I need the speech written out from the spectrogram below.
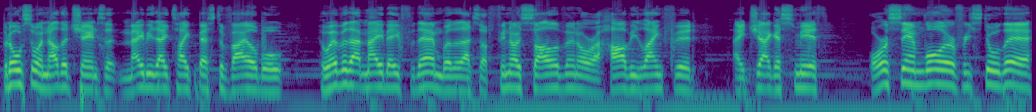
but also another chance that maybe they take best available, whoever that may be for them, whether that's a Finn O'Sullivan or a Harvey Langford, a Jagga Smith, or a Sam Lalor if he's still there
